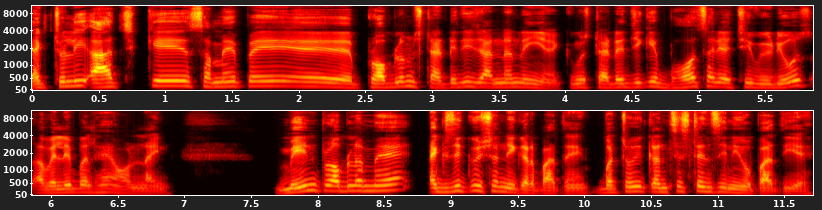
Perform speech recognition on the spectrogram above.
एक्चुअली आज के समय पे प्रॉब्लम स्ट्रैटेजी जानना नहीं है, क्योंकि स्ट्रैटेजी की बहुत सारी अच्छी वीडियोस अवेलेबल हैं ऑनलाइन मेन प्रॉब्लम है एग्जीक्यूशन नहीं कर पाते हैं, बच्चों की कंसिस्टेंसी नहीं हो पाती है.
